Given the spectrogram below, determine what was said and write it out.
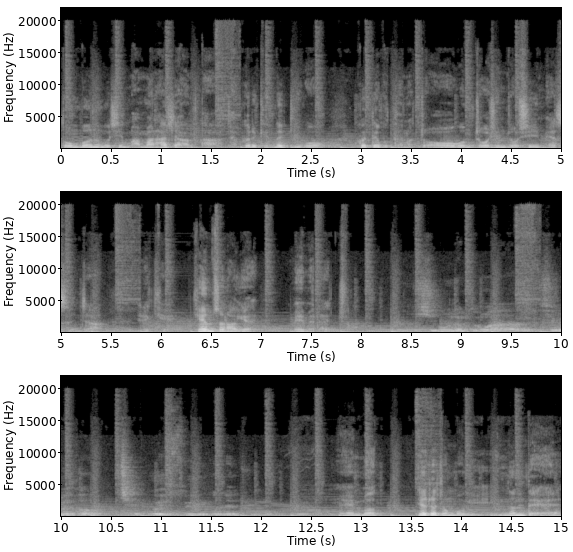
돈 버는 것이 만만하지 않다. 자, 그렇게 느끼고 그때부터는 조금 조심조심 해서 이제 이렇게 겸손하게 매매를 했죠. 25년 동안 치면서 최고의 수익을 낸 종목이에요. 예, 뭐 여러 종목이 있는데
